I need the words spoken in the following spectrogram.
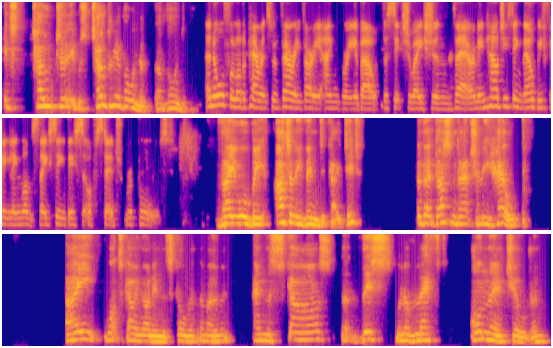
It's total, it was totally avoidable. An awful lot of parents were very, very angry about the situation there. I mean, how do you think they'll be feeling once they see this Ofsted report? They will be utterly vindicated, but that doesn't actually help A, what's going on in the school at the moment, and the scars that this will have left on their children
